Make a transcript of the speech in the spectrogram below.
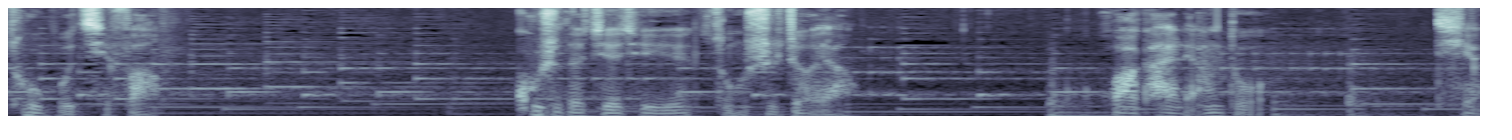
猝不及防。故事的结局总是这样：花开两朵，天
